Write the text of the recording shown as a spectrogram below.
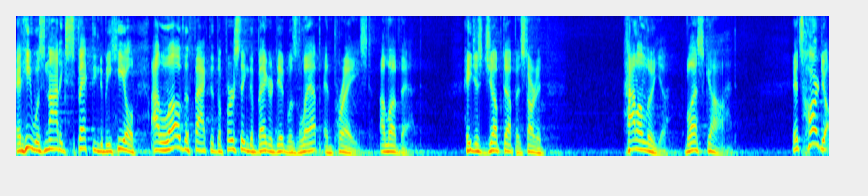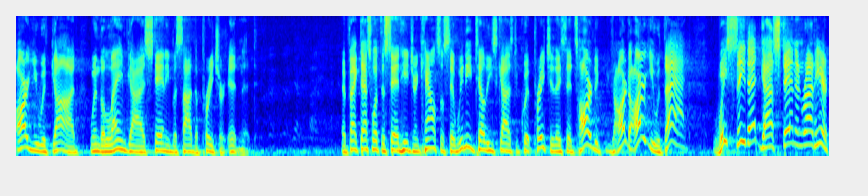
And he was not expecting to be healed. I love the fact that the first thing the beggar did was leap and praised. I love that. He just jumped up and started, Hallelujah, bless God. It's hard to argue with God when the lame guy is standing beside the preacher, isn't it? In fact, that's what the Sanhedrin Council said. We need to tell these guys to quit preaching. They said it's hard to, hard to argue with that. We see that guy standing right here.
